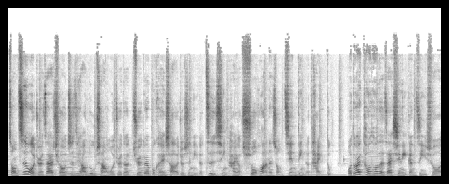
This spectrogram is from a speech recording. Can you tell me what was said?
总之，我觉得在求职这条路上，我觉得绝对不可以少的就是你的自信，还有说话那种坚定的态度。我都会偷偷的在心里跟自己说：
